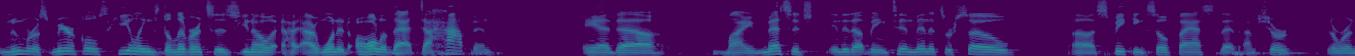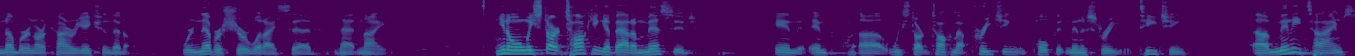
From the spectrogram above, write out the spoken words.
numerous miracles, healings, deliverances. You know, I, I, wanted all of that to happen. And uh, my message ended up being 10 minutes or so, uh, speaking so fast that I'm sure there were a number in our congregation that were never sure what I said that night. You know, when we start talking about a message and, and uh, we start talking about preaching, pulpit ministry, teaching, uh, many times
